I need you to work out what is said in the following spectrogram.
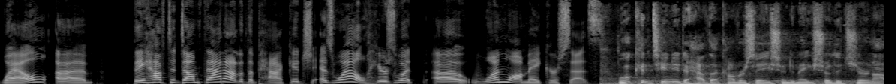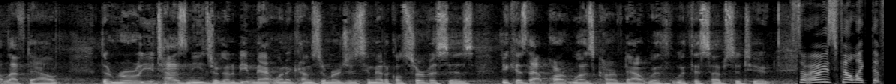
Well, uh, they have to dump that out of the package as well. Here's what uh, one lawmaker says We'll continue to have that conversation to make sure that you're not left out, that rural Utah's needs are going to be met when it comes to emergency medical services, because that part was carved out with, with this substitute. So I always felt like the,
